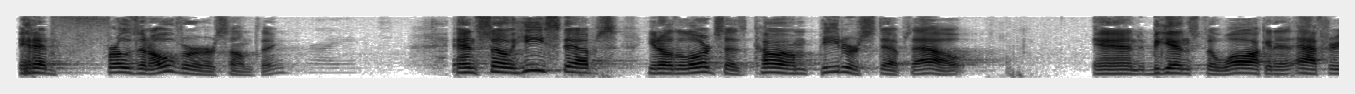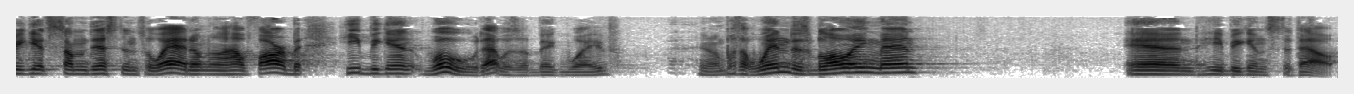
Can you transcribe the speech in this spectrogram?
it had frozen over or something. And so he steps, you know, the Lord says, Come. Peter steps out and begins to walk. And after he gets some distance away, I don't know how far, but he begins, whoa, that was a big wave. You know, but the wind is blowing, man. And he begins to doubt.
